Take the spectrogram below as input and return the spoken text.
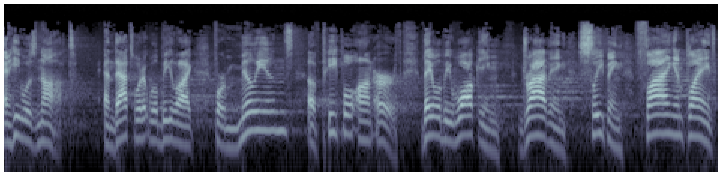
and he was not. And that's what it will be like for millions of people on earth. They will be walking, driving, sleeping, flying in planes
